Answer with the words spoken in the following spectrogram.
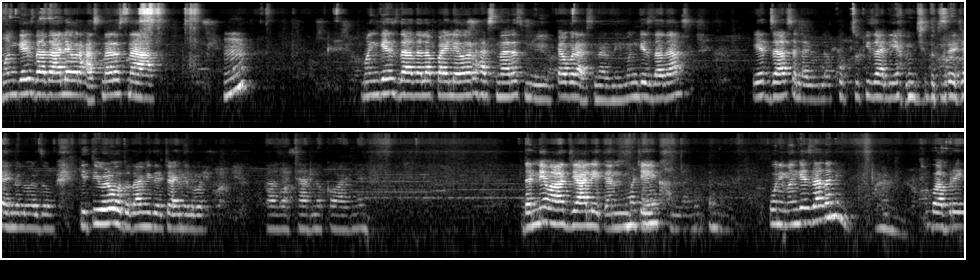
मंगेश दादा आल्यावर हसणारच ना. हम्म? मंगेश दादाला पाहिल्यावर हसणारच मी. का बरं हसणार नाही? मंगेश दादा? येत जा असं लाईव्हला खूप चुकी झाली आमची दुसऱ्या चॅनलवर जाऊन. किती वेळ होत होता आम्ही त्या चॅनलवर चार लोक वाढले धन्यवाद जे आले त्यांचे. कोणी मंगेश दादा नाही? बापरे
